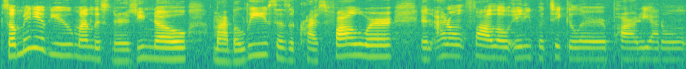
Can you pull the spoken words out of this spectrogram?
So many of you, my listeners, you know my beliefs as a Christ follower, and I don't follow any particular party. I don't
